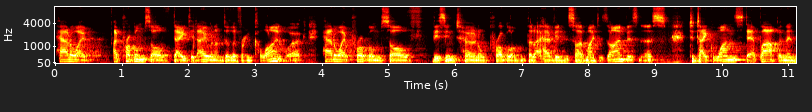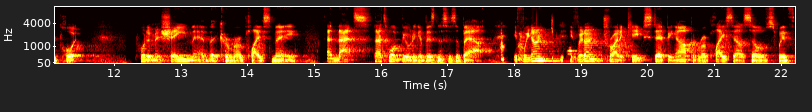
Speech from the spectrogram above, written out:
how do I I problem solve day to day when I'm delivering client work. How do I problem solve this internal problem that I have inside my design business to take one step up and then put put a machine there that can replace me? And that's that's what building a business is about. If we don't if we don't try to keep stepping up and replace ourselves with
